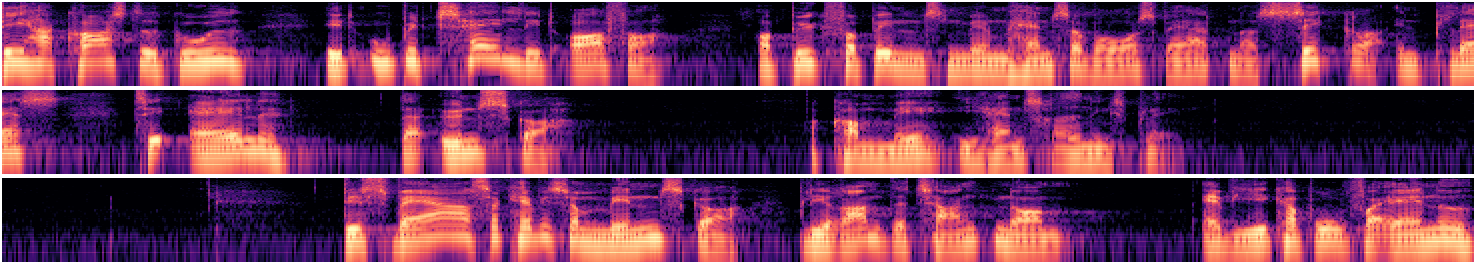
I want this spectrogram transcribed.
Det har kostet Gud et ubetaleligt offer og bygge forbindelsen mellem hans og vores verden og sikre en plads til alle, der ønsker at komme med i hans redningsplan. Desværre så kan vi som mennesker blive ramt af tanken om, at vi ikke har brug for andet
